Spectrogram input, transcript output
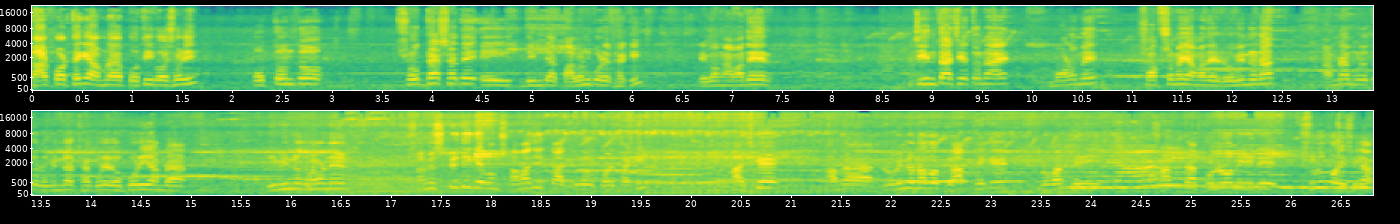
তারপর থেকে আমরা প্রতি বছরই অত্যন্ত শ্রদ্ধার সাথে এই দিনটা পালন করে থাকি এবং আমাদের চিন্তা চেতনায় মরমে সবসময় আমাদের রবীন্দ্রনাথ আমরা মূলত রবীন্দ্রনাথ ঠাকুরের ওপরই আমরা বিভিন্ন ধরনের সাংস্কৃতিক এবং সামাজিক কাজগুলো করে থাকি। আজকে আমরা রবীন্দ্রনগর ক্লাব থেকে প্রভাত সাতটা পনেরো মিনিটে শুরু করেছিলাম,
